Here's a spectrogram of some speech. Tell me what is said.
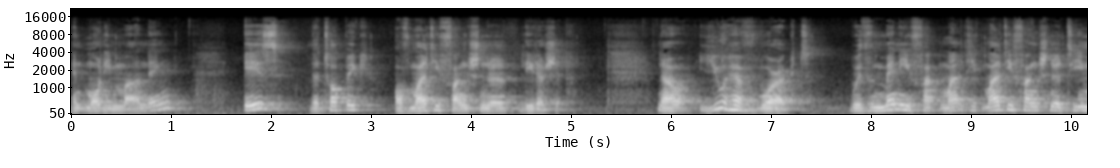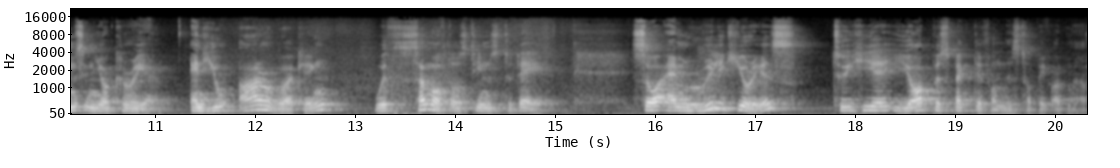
and more demanding is the topic of multifunctional leadership. Now, you have worked with many multi multifunctional teams in your career, and you are working with some of those teams today. So I'm really curious to hear your perspective on this topic, Ottmar.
